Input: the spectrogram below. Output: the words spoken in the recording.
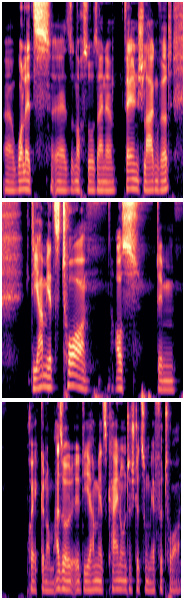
äh, Wallets äh, so noch so seine Wellen schlagen wird. Die haben jetzt Tor aus dem Projekt genommen. Also äh, die haben jetzt keine Unterstützung mehr für Tor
